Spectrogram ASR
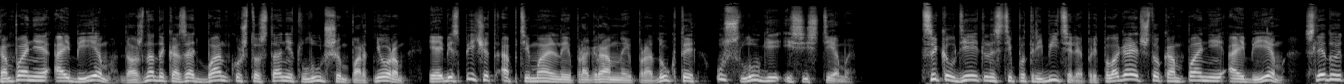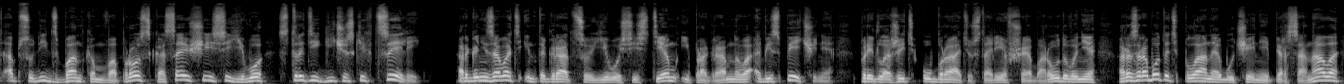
Компания IBM должна доказать банку, что станет лучшим партнером и обеспечит оптимальные программные продукты, услуги и системы. Цикл деятельности потребителя предполагает, что компании IBM следует обсудить с банком вопрос, касающийся его стратегических целей, организовать интеграцию его систем и программного обеспечения, предложить убрать устаревшее оборудование, разработать планы обучения персонала,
